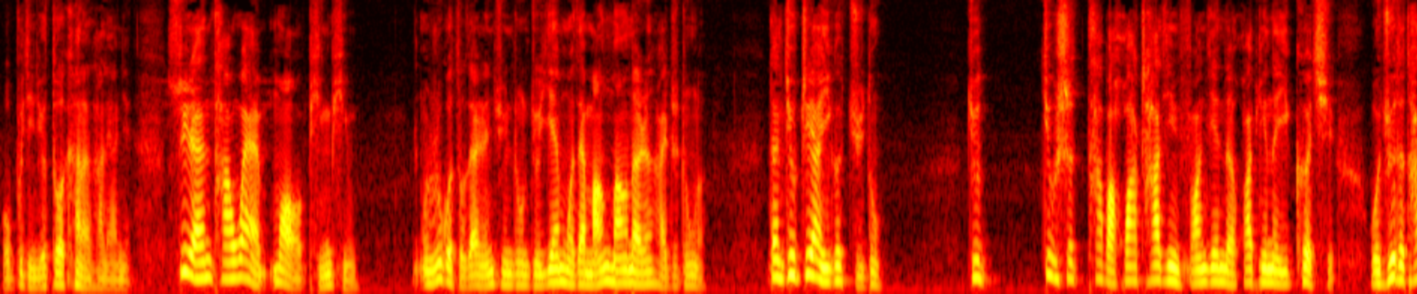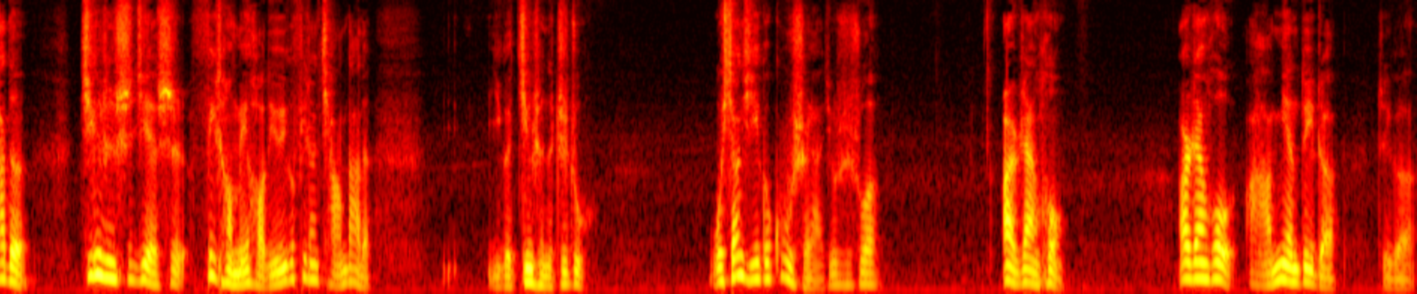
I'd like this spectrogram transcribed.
我不仅就多看了他两眼，虽然他外貌平平，如果走在人群中就淹没在茫茫的人海之中了，但就这样一个举动，就就是他把花插进房间的花瓶那一刻起，我觉得他的精神世界是非常美好的，有一个非常强大的一个精神的支柱。我想起一个故事来，就是说，二战后，二战后啊，面对着这个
